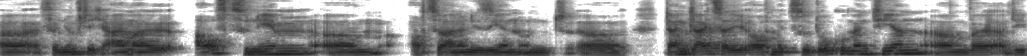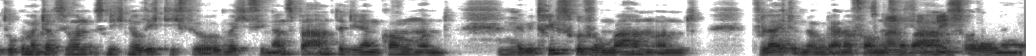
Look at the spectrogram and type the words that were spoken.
äh, vernünftig einmal aufzunehmen, ähm, auch zu analysieren und äh, dann gleichzeitig auch mit zu dokumentieren, ähm, weil die Dokumentation ist nicht nur wichtig für irgendwelche Finanzbeamte, die dann kommen und mhm. eine Betriebsprüfung machen und vielleicht in irgendeiner Form eine Verwarnungs- oder eine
